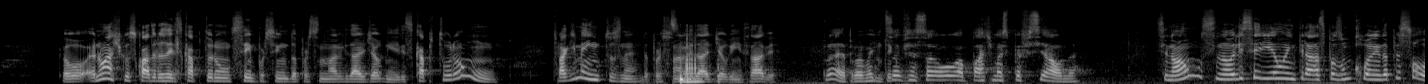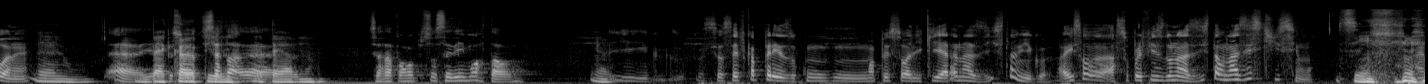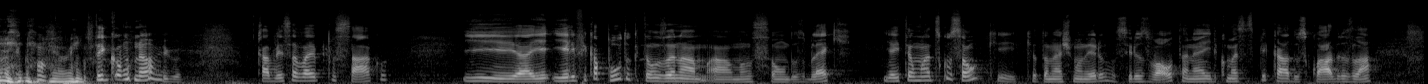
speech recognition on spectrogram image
Eu, eu não acho que os quadros eles capturam 100% da personalidade de alguém. Eles capturam fragmentos, né? Da personalidade Sim. de alguém, sabe? É, provavelmente tem... deve ser só a parte mais superficial, né? Senão, senão eles seriam, entre aspas, um clone da pessoa, né? É, um é, backup pessoa, certa, é, eterno. De certa forma, a pessoa seria imortal. Né? É. E se você ficar preso com uma pessoa ali que era nazista, amigo, aí só, a superfície do nazista é o nazistíssimo. Sim. não, tem como, não tem como não, amigo. A cabeça vai pro saco. E, aí, e ele fica puto que estão usando a, a mansão dos Black. E aí tem uma discussão que, que eu também acho maneiro. O Sirius volta, né? E ele começa a explicar dos quadros lá.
